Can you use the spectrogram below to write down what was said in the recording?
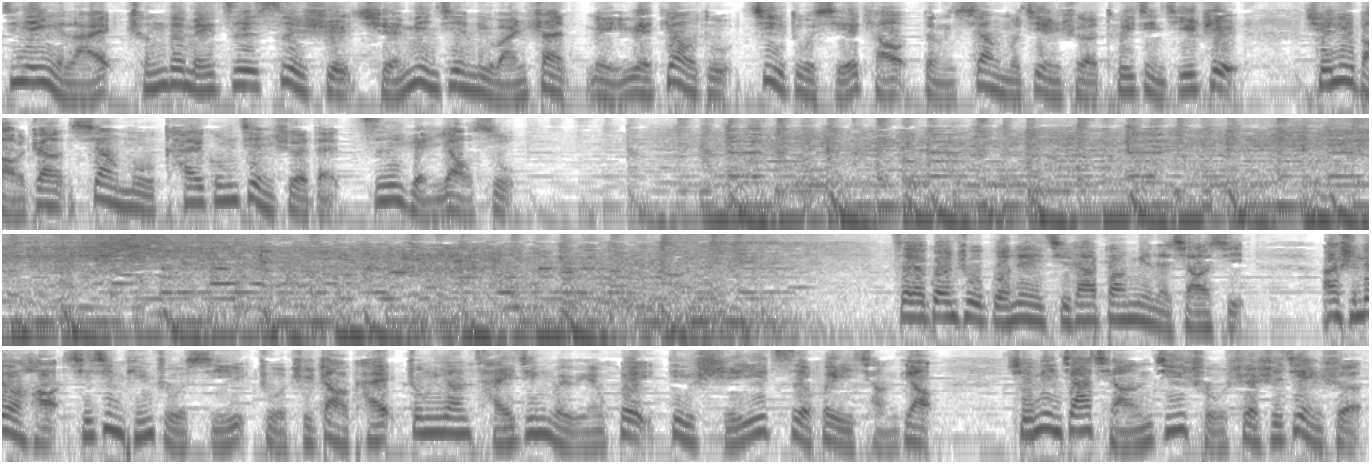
今年以来，承德梅资四市全面建立完善每月调度、季度协调等项目建设推进机制，全力保障项目开工建设的资源要素。再来关注国内其他方面的消息。二十六号，习近平主席主持召开中央财经委员会第十一次会议，强调全面加强基础设施建设，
